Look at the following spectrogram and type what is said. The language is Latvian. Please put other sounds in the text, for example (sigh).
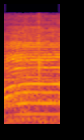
Oh!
